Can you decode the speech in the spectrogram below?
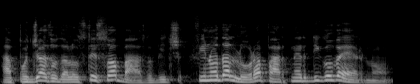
appoggiato dallo stesso Abasovic, fino ad allora partner di governo.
